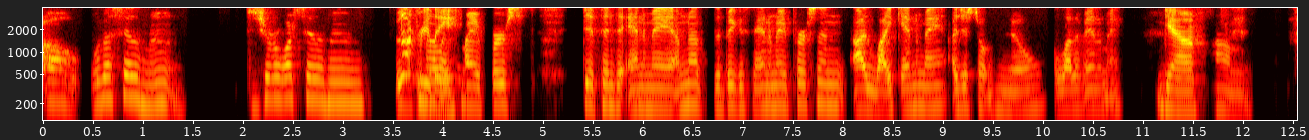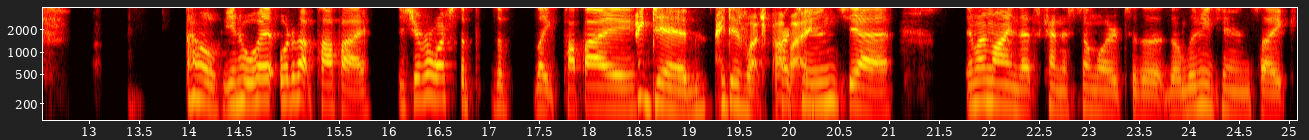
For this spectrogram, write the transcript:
Oh, what about Sailor Moon? Did you ever watch Sailor Moon? Not really. Like my first dip into anime. I'm not the biggest anime person. I like anime. I just don't know a lot of anime. Yeah. Um. Oh, you know what? What about Popeye? Did you ever watch the the like Popeye I did. I did watch Popeye. cartoons? Yeah. In my mind, that's kind of similar to the the Looney Tunes. Like,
